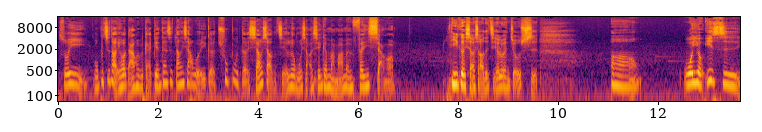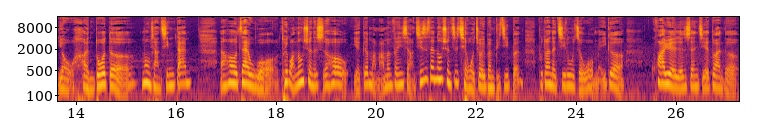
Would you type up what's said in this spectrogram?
所以我不知道以后答案会不会改变。但是当下我有一个初步的小小的结论，我想要先跟妈妈们分享哦。第一个小小的结论就是，嗯、我有一直有很多的梦想清单。然后在我推广 Notion 的时候，也跟妈妈们分享。其实，在 Notion 之前，我就有一本笔记本，不断的记录着我每一个跨越人生阶段的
